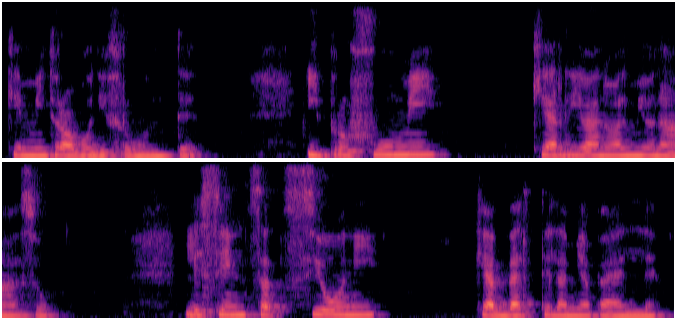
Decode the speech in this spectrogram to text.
che mi trovo di fronte, i profumi che arrivano al mio naso, le sensazioni che avverte la mia pelle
